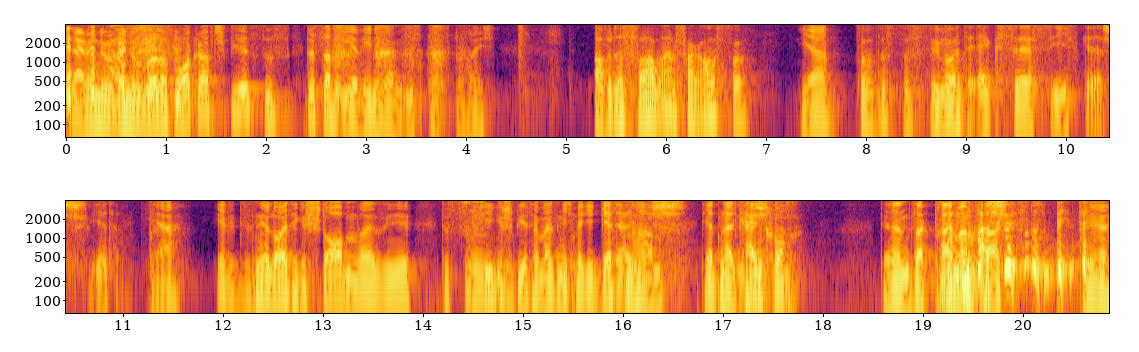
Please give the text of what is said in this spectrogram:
Ja, wenn du, wenn du World of Warcraft spielst, das, das ist aber eher weniger im E-Sports-Bereich. Aber das war am Anfang auch so. Ja, So, dass, dass die Leute exzessiv gespielt haben. Ja. Ja, das sind ja Leute gestorben, weil sie das zu viel gespielt haben, weil sie nicht mehr gegessen Mhm. Ja, haben. Die hatten halt die keinen. Koch, der dann sagt dreimal am Tag. Schüssel, bitte. Ja,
